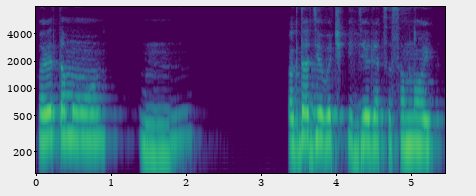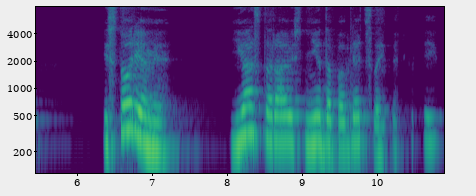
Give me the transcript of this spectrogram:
поэтому, когда девочки делятся со мной историями, я стараюсь не добавлять свои пять копеек.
